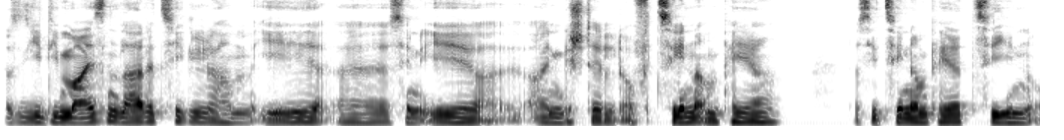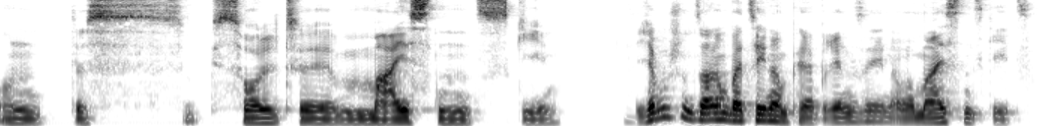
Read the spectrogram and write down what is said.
Also die, die meisten Ladeziegel haben eh, äh, sind eh eingestellt auf 10 Ampere, dass sie 10 Ampere ziehen und das sollte meistens gehen. Ich habe schon Sachen bei 10 Ampere brennen sehen, aber meistens geht's.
